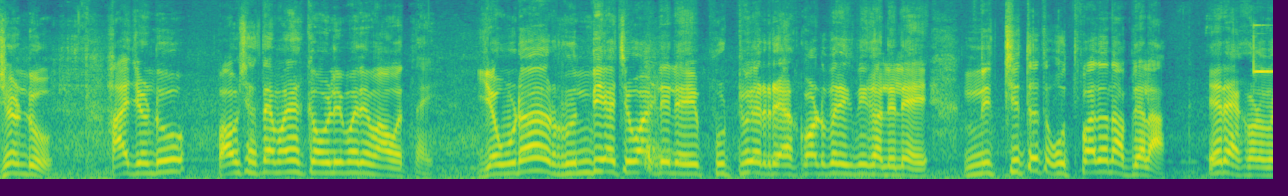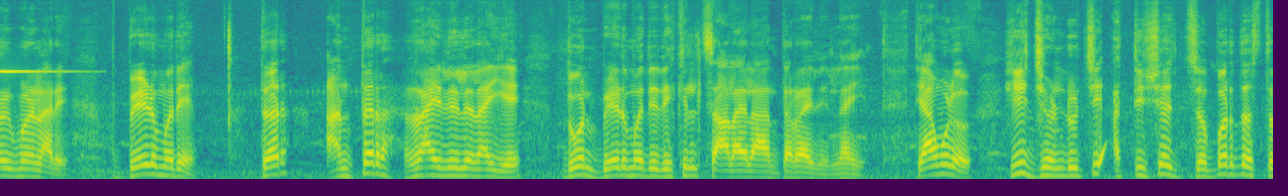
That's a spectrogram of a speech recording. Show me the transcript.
झेंडू. हा झेंडू पाहू शकताय माझ्या कवळीमध्ये मावत नाही. एवढं रुंदी याची वाढलेली आहे फुटवेअर रेकॉर्ड ब्रेक निघालेले आहे. निश्चितच उत्पादन आपल्याला हे रेकॉर्ड ब्रेक मिळणार आहे. बेडमध्ये तर अंतर राहिलेलं नाही आहे दोन बेडमध्ये देखील चालायला अंतर राहिलेलं नाही. त्यामुळं ही झेंडूची अतिशय जबरदस्त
